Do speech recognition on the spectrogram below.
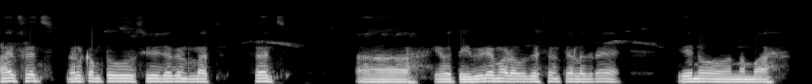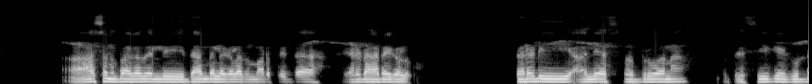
Hi friends welcome to C Jagan blogs friends ಇವತ್ತು ಈ ವಿಡಿಯೋ ಮಾಡೋ ಉದ್ದೇಶ ಅಂತ ಹೇಳಿದ್ರೆ, ಏನು ನಮ್ಮ ಹಾಸನ ಭಾಗದಲ್ಲಿ ದಾಂಧಲೆಗಳನ್ನು ಮಾಡುತ್ತಿದ್ದ ಎರಡು ಆನೆಗಳು. ಕರಡಿ ಅಲಿಯಾಸ್ ಬಬ್ರುವನ ಮತ್ತು ಸೀಗೆಗುಡ್ಡ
